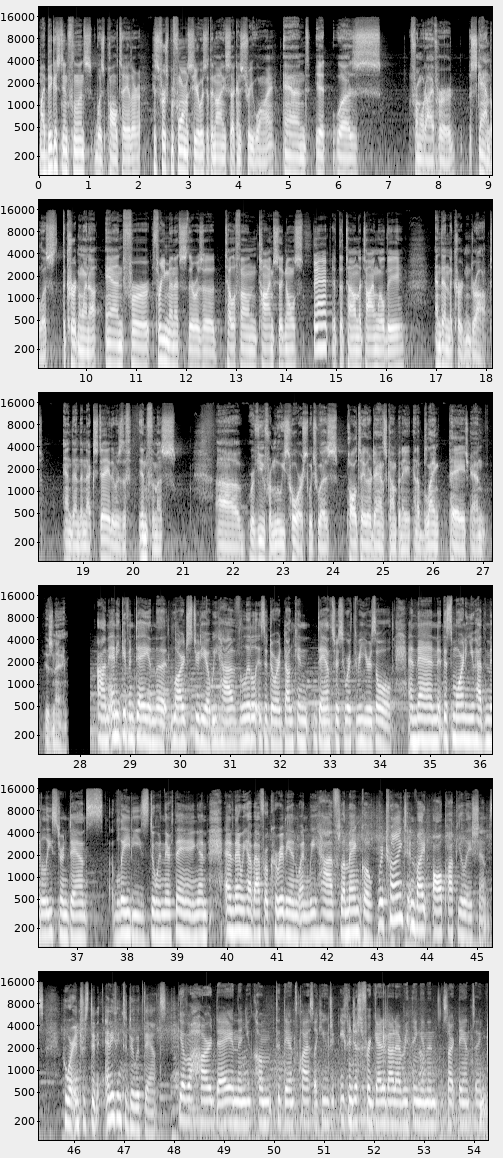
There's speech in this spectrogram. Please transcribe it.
My biggest influence was Paul Taylor. His first performance here was at the 92nd Street Y, and it was, from what I've heard, scandalous. The curtain went up, and for three minutes there was a telephone time signals beep, at the tone the time will be, and then the curtain dropped. And then the next day there was the infamous uh, review from Louis Horst, which was Paul Taylor Dance Company, and a blank page and his name. On any given day in the large studio, we have little Isadora Duncan dancers who are three years old. And then this morning you had the Middle Eastern dance ladies doing their thing. And, and then we have Afro-Caribbean and we have flamenco. We're trying to invite all populations who are interested in anything to do with dance. You have a hard day and then you come to dance class, like you, you can just forget about everything and then start dancing.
